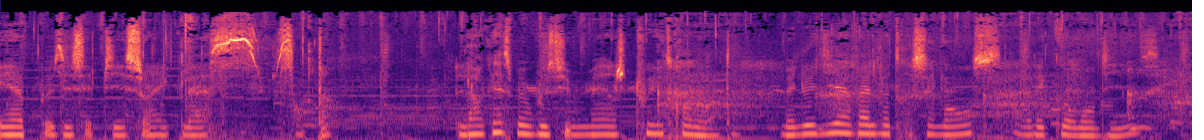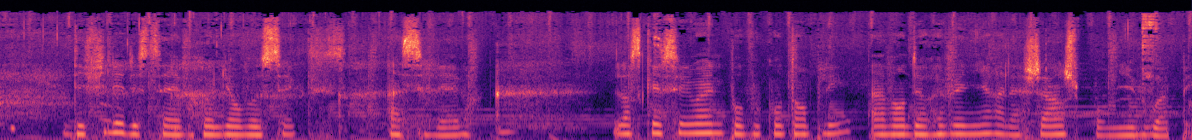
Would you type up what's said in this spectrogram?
et a posé ses pieds sur les glaces sans pain. L'orgasme vous submerge tous les trois en même temps. Mélodie avale votre semence avec gourmandise, des filets de sève reliant vos sexes à ses lèvres, lorsqu'elle s'éloigne pour vous contempler avant de revenir à la charge pour mieux vous happer.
